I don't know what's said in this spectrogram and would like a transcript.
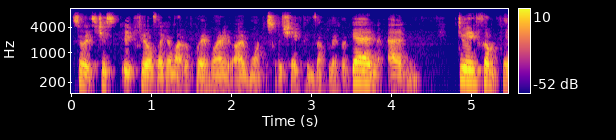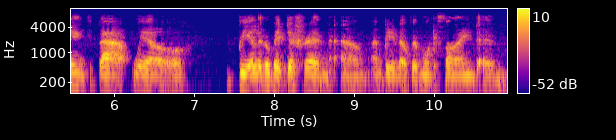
so it's just, it feels like I'm at the point where I, I want to sort of shake things up a little again and doing something that will be a little bit different um, and be a little bit more defined and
